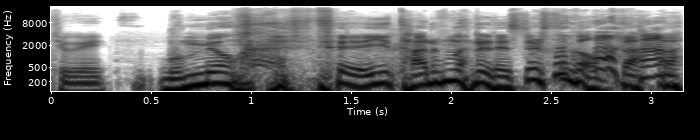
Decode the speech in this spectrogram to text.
저기 문명화인데 이 다른 말을 낼 수가 없다.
